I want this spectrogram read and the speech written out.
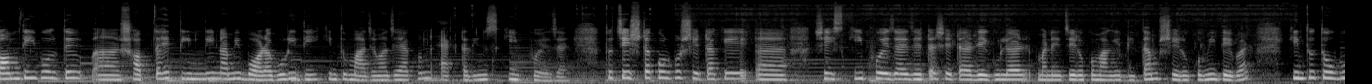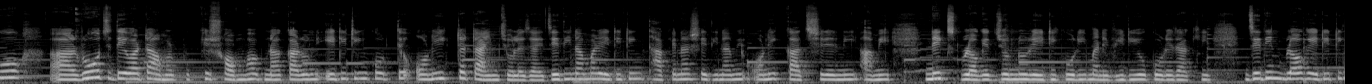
কম দিই বলতে সপ্তাহে তিন দিন আমি বরাবরই দিই, কিন্তু মাঝে মাঝে এখন একটা দিন স্কিপ হয়ে যায়। তো চেষ্টা করব সেটাকে সেই স্কিপ হয়ে যায় যেটা, সেটা রেগুলার মানে যেরকম আগে দিতাম সেরকমই দেবার। কিন্তু তবুও রোজ দেওয়াটা আমার পক্ষে সম্ভব না, কারণ এডিটিং করতে অনেকটা টাইম চলে যায়। যেদিন আমার এডিটিং থাকে না, সেদিন আমি অনেক কাজ সেরে নিই। আমি নেক্সট ব্লগের জন্য রেডি করি মানে ভিডিও করে রাখি। যেদিন ব্লগ এডিটিং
